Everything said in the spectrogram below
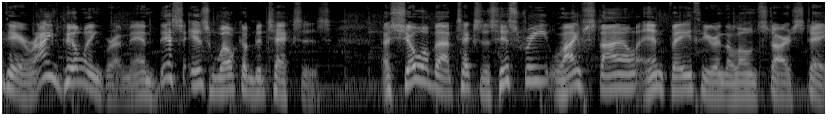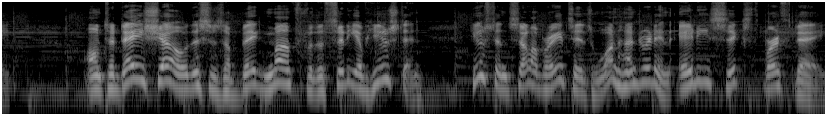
there, I'm Bill Ingram, and this is Welcome to Texas, a show about Texas history, lifestyle, and faith here in the Lone Star State. On today's show, this is a big month for the city of Houston. Houston celebrates its 186th birthday.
